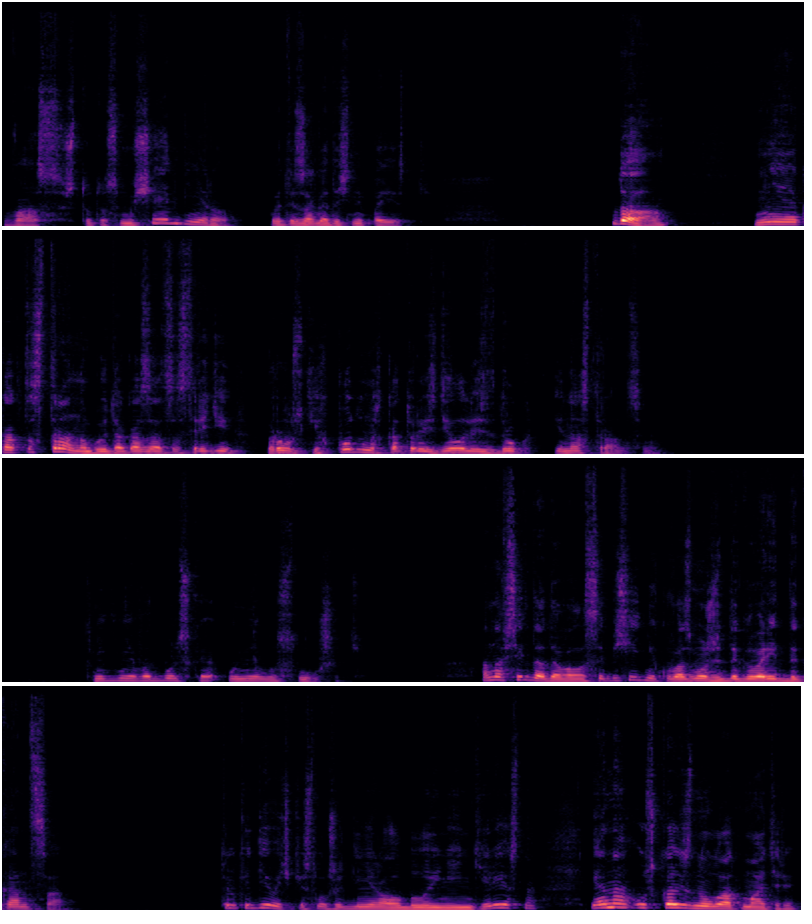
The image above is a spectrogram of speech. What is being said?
Вас что-то смущает, генерал, в этой загадочной поездке? Да. Мне как-то странно будет оказаться среди русских подданных, которые сделались вдруг иностранцами. Княгиня Ватбольская умела слушать. Она всегда давала собеседнику возможность договорить до конца. Только девочке слушать генерала было и неинтересно, и она ускользнула от матери.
